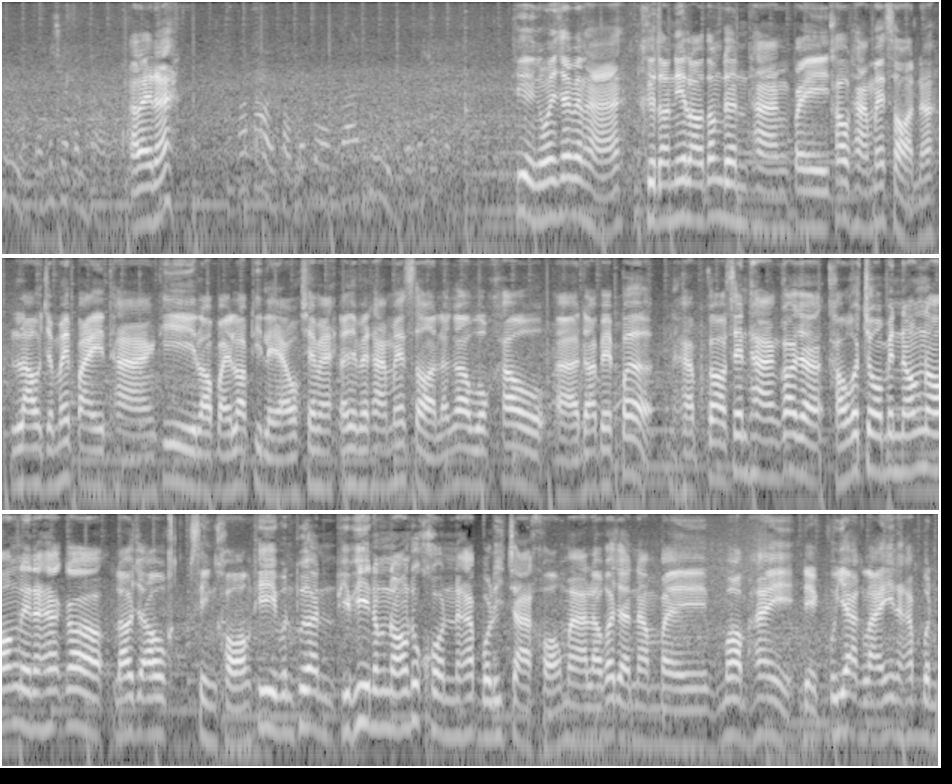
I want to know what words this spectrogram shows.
ที่อื่นก็ไม่ใช่ปัญหาๆอะไรนะ ถ้าผ่านเขากระโจมได้ที่อื่นก็ไม่ใช่ปัญหา ที่อื่นก็ไม่ใช่ปัญหา คือตอนนี้เราต้องเดินทางไปเข้าทางแม่สอดนะ เราจะไม่ไปทางที่เราไปรอบที่แล้วใช่ไหมเราจะไปทางแม่สอดแล้วก็วกเข้าอดอยเปเปอร์นะครับ ก็เส้นทางก็จะเขาก็โจมเป็นน้องๆเลยนะฮะ ก็เราจะเอาสิ่งของที่เพื่อนๆ พี่ๆ น้องๆ ทุกคนนะครับบริจาคของมาเราก็จะนำไปมอบให้เด็กผู้ยากไร้นะครับบน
